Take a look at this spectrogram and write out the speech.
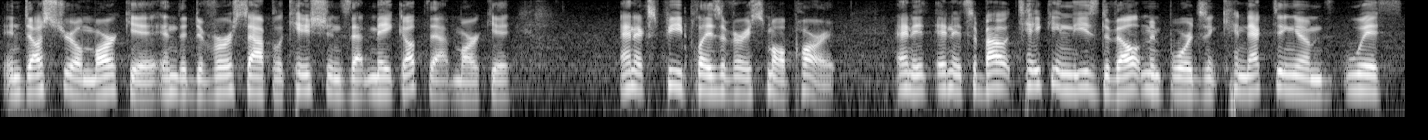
industrial market and the diverse applications that make up that market, NXP plays a very small part. And it and it's about taking these development boards and connecting them with,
